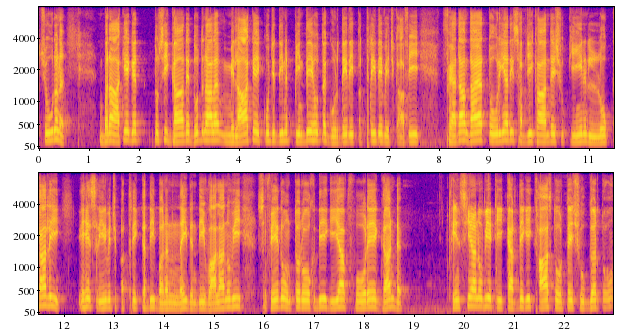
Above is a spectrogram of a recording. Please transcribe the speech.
ਚੂਰਨ ਬਣਾ ਕੇ ਅਗਰ ਤੁਸੀਂ ਗਾਂ ਦੇ ਦੁੱਧ ਨਾਲ ਮਿਲਾ ਕੇ ਕੁਝ ਦਿਨ ਪੀਂਦੇ ਹੋ, ਤਾਂ ਗੁਰਦੇ ਦੀ ਪੱਥਰੀ ਦੇ ਵਿੱਚ ਕਾਫੀ ਫਾਇਦਾ ਹੁੰਦਾ ਹੈ। ਤੋਰੀਆਂ ਦੀ ਸਬਜ਼ੀ ਖਾਣ ਦੇ ਸ਼ੌਕੀਨ ਲੋਕਾਂ ਲਈ ਇਹ ਸਰੀਰ ਵਿੱਚ ਪੱਥਰੀ ਕਦੀ ਬਣਨ ਨਹੀਂ ਦਿੰਦੀ। ਵਾਲਾਂ ਨੂੰ ਵੀ ਸਫੇਦ ਹੋਣ ਤੋਂ ਰੋਕਦੀ ਹੈਗੀ ਆ। ਫੋੜੇ ਗੰਢ ਫਿੰਸੀਆਂ ਨੂੰ ਵੀ ਇਹ ਠੀਕ ਕਰਦੀ ਹੈਗੀ ਖਾਸ ਤੌਰ ਤੇ ਸ਼ੂਗਰ ਤੋਂ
